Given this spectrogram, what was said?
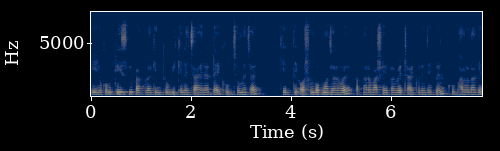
এইরকম ক্রিসপি পাকোড়া কিন্তু বিকেলে চায়ের আড্ডায় খুব জমে যায়। খেতে অসম্ভব মজার হয়। আপনারা বাসায় এভাবে ট্রাই করে দেখবেন, খুব ভালো লাগে।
